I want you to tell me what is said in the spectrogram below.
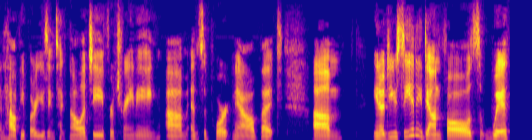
and how people are using technology for training um, and support now. But um, you know, do you see any downfalls with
